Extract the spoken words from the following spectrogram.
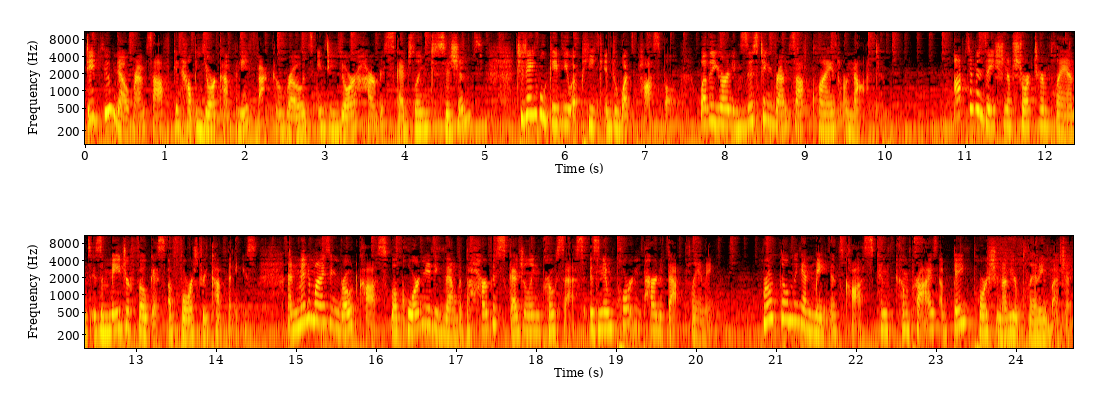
Did you know REMSoft can help your company factor roads into your harvest scheduling decisions? Today we'll give you a peek into what's possible, whether you're an existing REMSoft client or not. Optimization of short term plans is a major focus of forestry companies, and minimizing road costs while coordinating them with the harvest scheduling process is an important part of that planning. Road building and maintenance costs can comprise a big portion of your planning budget,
